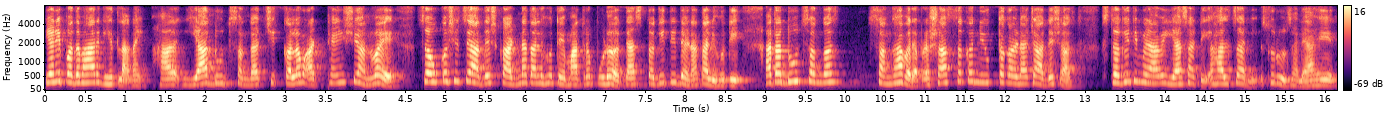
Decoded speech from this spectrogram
यांनी पदभार घेतला नाही. हा या दूध संघाची कलम अठ्ठ्याऐंशी अन्वये चौकशीचे आदेश काढण्यात आले होते. मात्र पुढे त्यास स्थगिती देण्यात आली होती. आता दूध संघ संघावर प्रशासक नियुक्त करण्याच्या आदेशास स्थगिती मिळावी यासाठी हालचाली सुरू झाल्या आहेत.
